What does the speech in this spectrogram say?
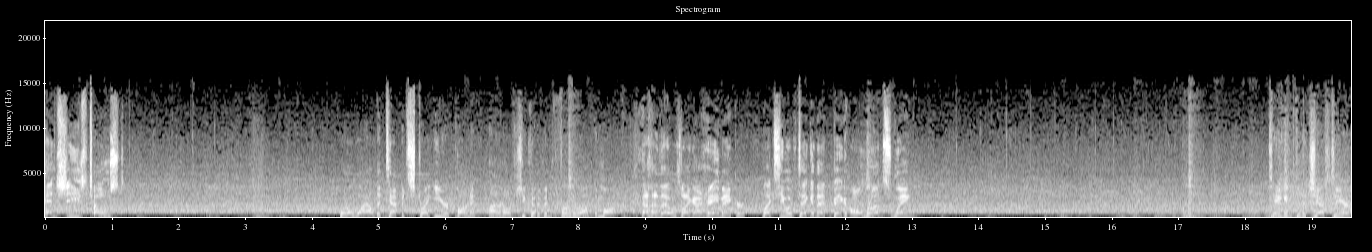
And she's toast. What a wild attempt at striking your opponent. I don't know if she could have been further off the mark. that was like a haymaker. Like she was taking that big home run swing. Taken to the chest here.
